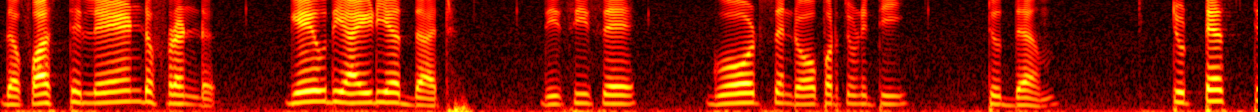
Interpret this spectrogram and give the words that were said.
The first learned friend gave the idea that this is a godsend opportunity to them to test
